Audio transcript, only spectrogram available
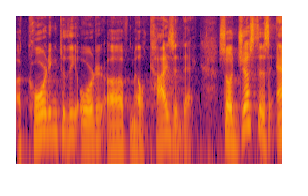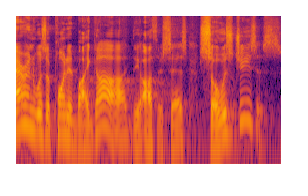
according to the order of Melchizedek. So just as Aaron was appointed by God, the author says, so was Jesus.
